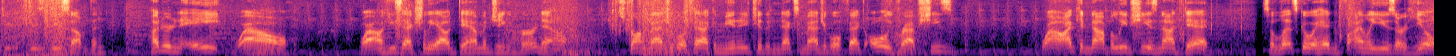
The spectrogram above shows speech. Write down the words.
Do, do, do something. 108. Wow. Wow, he's actually out damaging her now. Strong magical attack, immunity to the next magical effect. Holy crap, she's Wow, I cannot believe she is not dead. So let's go ahead and finally use our heal.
